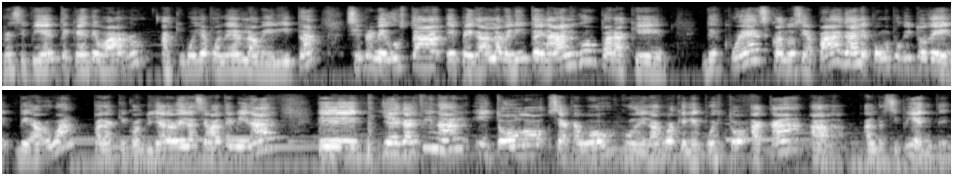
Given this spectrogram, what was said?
recipiente que es de barro. Aquí voy a poner la velita. Siempre me gusta eh, pegar la velita en algo para que después cuando se apaga le pongo un poquito de, de agua para que cuando ya la vela se va a terminar eh, llega al final y todo se acabó con el agua que le he puesto acá al recipiente.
